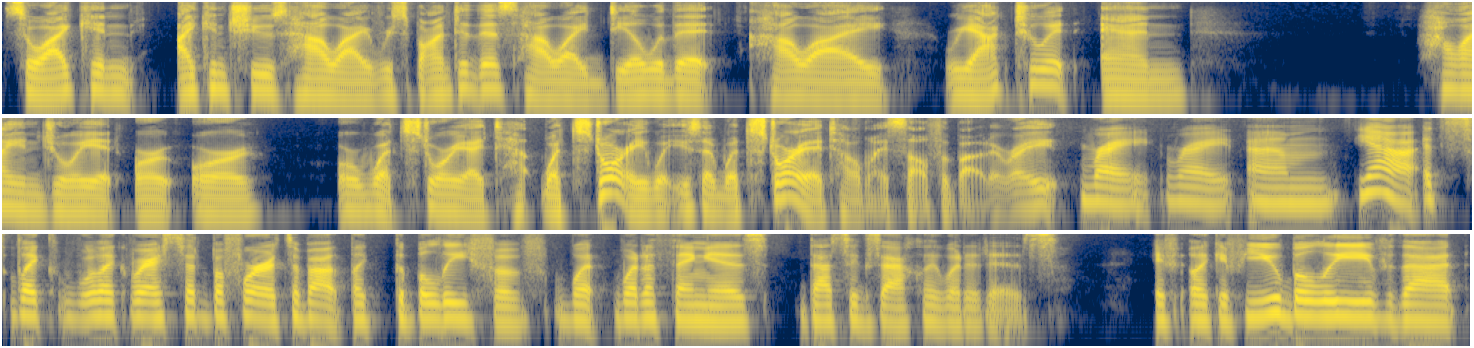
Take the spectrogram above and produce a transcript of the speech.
So I can I can choose how I respond to this, how I deal with it, how I react to it and how I enjoy it or or or what story I tell what story what you said what story I tell myself about it right right right um yeah it's like like where I said before it's about like the belief of what what a thing is that's exactly what it is if like if you believe that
